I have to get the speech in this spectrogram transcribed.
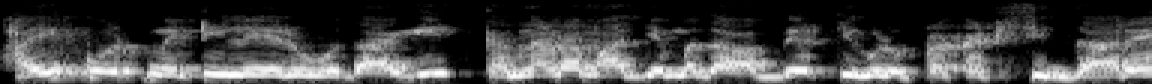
ಹೈಕೋರ್ಟ್ ಮೆಟ್ಟಿಲೇರುವುದಾಗಿ ಕನ್ನಡ ಮಾಧ್ಯಮದ ಅಭ್ಯರ್ಥಿಗಳು ಪ್ರಕಟಿಸಿದ್ದಾರೆ.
